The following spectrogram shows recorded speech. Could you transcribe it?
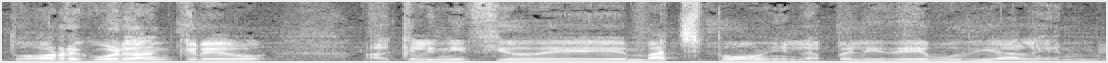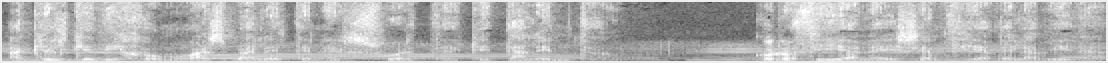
Todos recuerdan, creo, aquel inicio de Match Point, la peli de Woody Allen. Aquel que dijo más vale tener suerte que talento, conocía la esencia de la vida.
